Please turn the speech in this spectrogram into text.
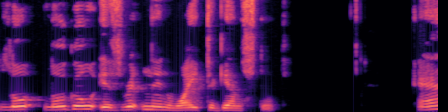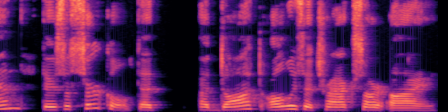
lo- logo is written in white against it. And there's a circle that a dot always attracts our eye.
